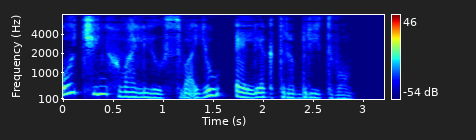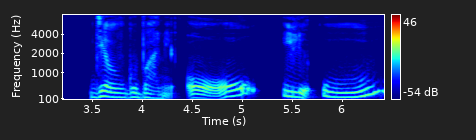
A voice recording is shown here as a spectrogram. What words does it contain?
очень хвалил свою электробритву. Делал губами «о» или «у»,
